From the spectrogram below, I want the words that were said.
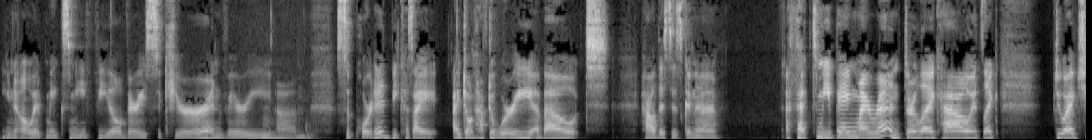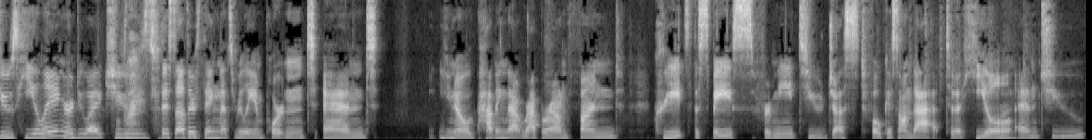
You know, it makes me feel very secure and very mm. um, supported because I I don't have to worry about how this is gonna affect me paying my rent or like how it's like do I choose healing or do I choose right. this other thing that's really important and you know having that wraparound fund creates the space for me to just focus on that, to heal right. and to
